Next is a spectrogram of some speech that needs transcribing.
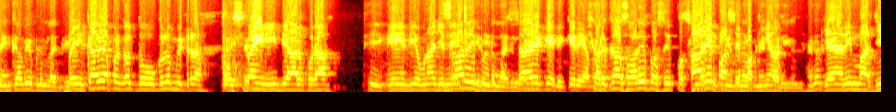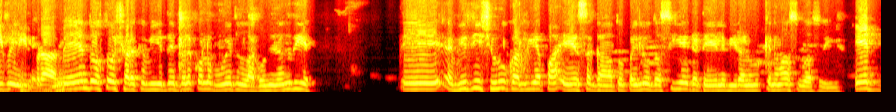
ਬੈਂਕਾਂ ਵੀ ਆਪਣੇ ਲੱਗੇ ਬੈਂਕਾ ਵੀ ਆਪਣੇ ਕੋਲ 2 ਕਿਲੋਮੀਟਰ। ਭੈਣੀ ਦਿਆਲਪੁਰਾ। ਠੀਕ ਹੈ ਦੀ ਆਉਣਾ ਜਿੰਨੇ ਸਾਰੇ ਪਿੰਡ ਲੱਗ ਸਾਰੇ ਘੇਰੇ ਘੇਰੇ ਸੜਕਾਂ ਸਾਰੇ ਪਾਸੇ ਪੱਕੀਆਂ ਸਾਰੇ ਪਾਸੇ ਪੱਕੀਆਂ ਘਰ ਹੀ ਹੋਣ, ਹੈ ਨਾ? ਜੈਂ। ਦੀ ਮਰਜ਼ੀ ਕੋਈ ਵੀਰ ਭਰਾ ਮੇਨ ਦੋਸਤੋ ਸੜਕ ਵੀਰ ਦੇ ਬਿਲਕੁਲ ਬੂਹੇ ਤੇ ਲਾਗੋਂ ਦੀ ਲੰਘਦੀ ਹੈ। ਤੇ ਵੀਰ ਜੀ ਸ਼ੁਰੂ ਕਰ ਲਈ ਆਪਾਂ ਇਸ ਗਾਂ ਤੋਂ ਪਹਿਲਾਂ ਦੱਸੀਏ ਡਿਟੇਲ ਵੀਰਾਂ ਨੂੰ ਕਿੰਨਵਾਂ ਸੂਆ ਸੂਈ ਹੈ। ਇਹ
